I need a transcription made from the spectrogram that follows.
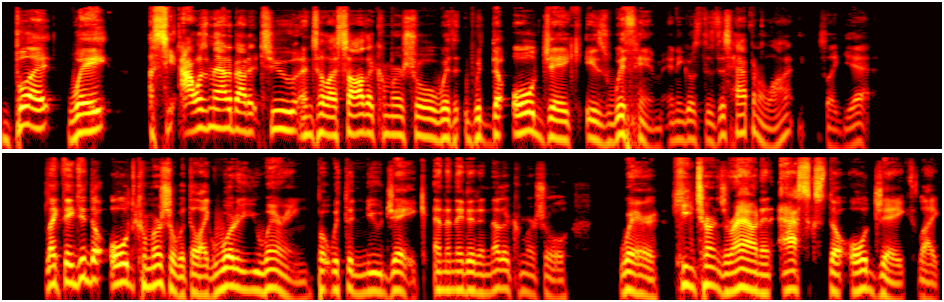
but wait, uh, see, I was mad about it too until I saw the commercial with with the old Jake is with him, and he goes, "Does this happen a lot?" He's like, "Yeah." Like they did the old commercial with the like, "What are you wearing?" but with the new Jake, and then they did another commercial where he turns around and asks the old Jake, like,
